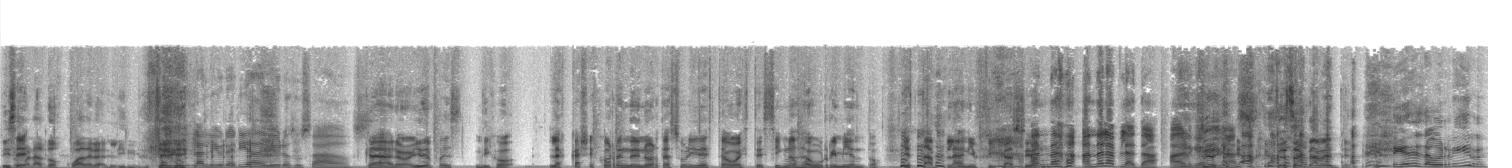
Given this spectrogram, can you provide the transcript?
dice, Dice, las dos cuadras lindas. La librería de libros usados. claro, y después dijo, las calles corren de norte a sur y de este a oeste, signos de aburrimiento. Y esta planificación... Anda, anda la plata, a ver qué opinas. Exactamente. ¿Te quieres aburrir?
